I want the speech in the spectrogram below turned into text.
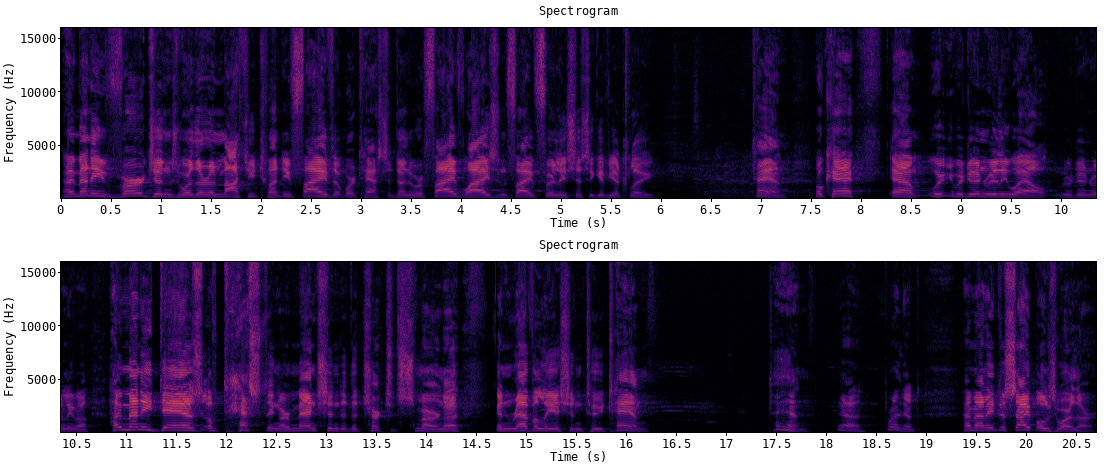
How many virgins were there in Matthew 25 that were tested? Now, there were five wise and five foolish, just to give you a clue. Ten, okay. Um, we're, we're doing really well. We're doing really well. How many days of testing are mentioned in the church at Smyrna in Revelation 2.10? Ten, yeah, brilliant. How many disciples were there?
